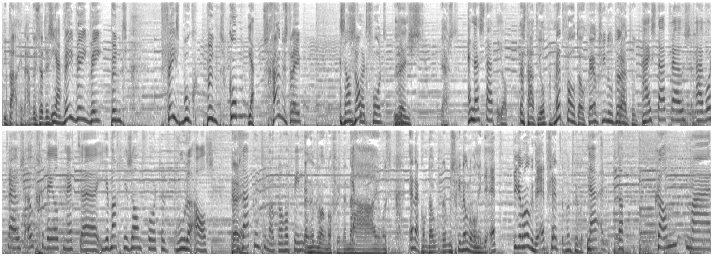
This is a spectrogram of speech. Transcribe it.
Die pagina. Dus dat is Ja. www.facebook.com Ja. schuine streep Zandvoort, Zandvoort. Juist. En daar staat hij op. Daar staat hij op. Met foto. Kan je ook zien hoe het eruit ziet. Hij staat trouwens, hij wordt trouwens ook gedeeld met eh, je mag je Zandvoorter voelen als. Ja, dus ja. daar kunt u hem ook nog op Dat vinden. kunnen we ook nog vinden. Nou, jongens. En hij komt ook misschien ook nog wel in de app. Je kan hem ook in de app zetten natuurlijk. Nou, dat kan, maar...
